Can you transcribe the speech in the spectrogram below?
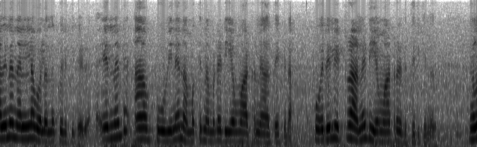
അതിനെ നല്ലപോലെ ഒന്ന് കുലുക്കി കഴുകുക. എന്നിട്ട് ആ പൂവിനെ നമുക്ക് നമ്മുടെ ഡി എം വാട്ടറിനകത്തേക്ക് ഇടാം. അപ്പോൾ ഒരു ലിറ്ററാണ് ഡി എം വാട്ടർ എടുത്തിരിക്കുന്നത്. നിങ്ങൾ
